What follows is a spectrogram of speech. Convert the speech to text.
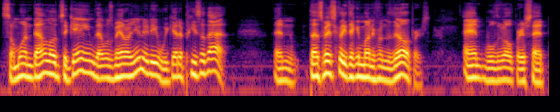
someone downloads a game that was made on Unity, we get a piece of that, and that's basically taking money from the developers. And well, developers said,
